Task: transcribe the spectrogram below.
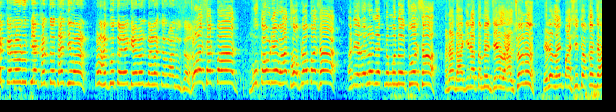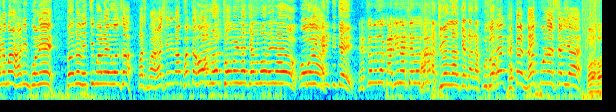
એક કરોડ રૂપિયા ખર્ચો થાય જીવન પણ હગું તો એક ગેરજ મારા કરવાનું છે. જો સરપંચ હું કહું ને વાત હોભરો પાછા અને એ રોડો એક નંબરનો ચોર છે. અને આ દાગીના તમે જે લાલશો ને એને લઈને પાછી ચોકન જાણે મારા હાડીને ભોણે. તો એને વેચી મારે એવો છે. બસ મારા શેરી ના ફરતા હો. હમણાં છ મહિના જેલમાં રહીને આવ્યો. ચોરી કરી દીધી. એટલો બધો કાઢી નાખેલો છે? જીવનલાલ કહેતા હતા પૂછો. અરે ખતરનાક માણસ છે યાર. ઓહો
